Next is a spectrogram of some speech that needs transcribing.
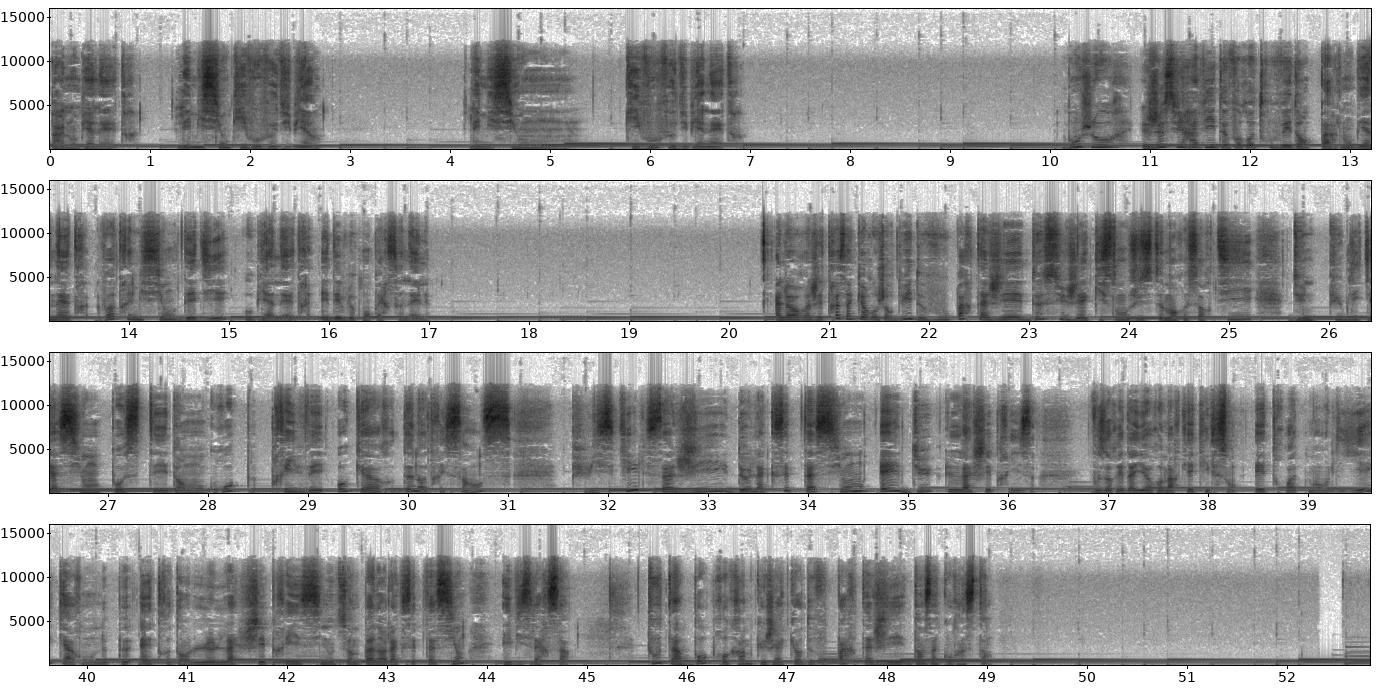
Parlons bien-être, l'émission qui vous veut du bien, l'émission qui vous veut du bien-être. Bonjour, je suis ravie de vous retrouver dans Parlons bien-être, votre émission dédiée au bien-être et développement personnel. Alors j'ai très à cœur aujourd'hui de vous partager deux sujets qui sont justement ressortis d'une publication postée dans mon groupe privé au cœur de notre essence, puisqu'il s'agit de l'acceptation et du lâcher-prise. Vous aurez d'ailleurs remarqué qu'ils sont étroitement liés car on ne peut être dans le lâcher-prise si nous ne sommes pas dans l'acceptation et vice-versa. Tout un beau programme que j'ai à cœur de vous partager dans un court instant.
